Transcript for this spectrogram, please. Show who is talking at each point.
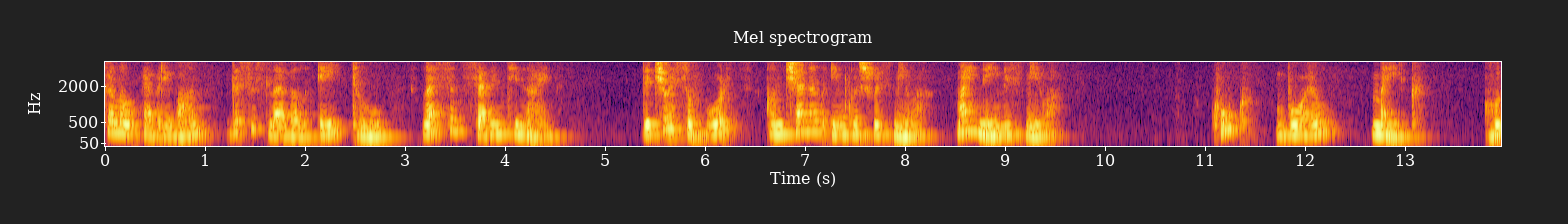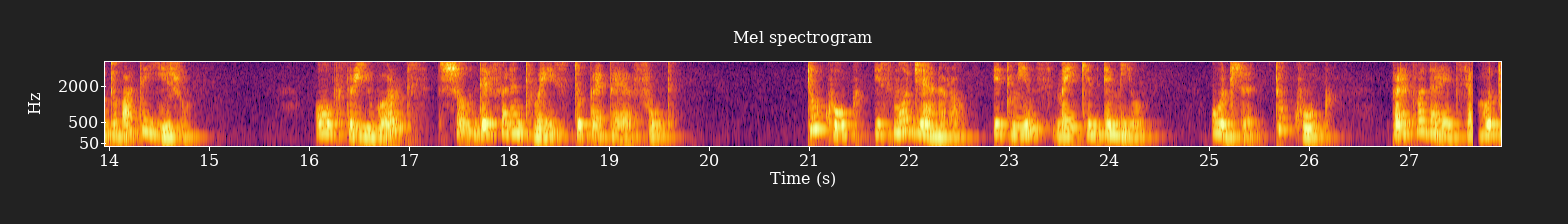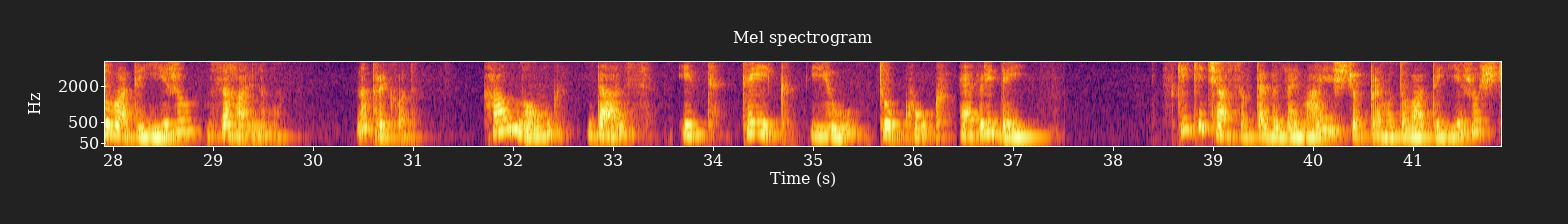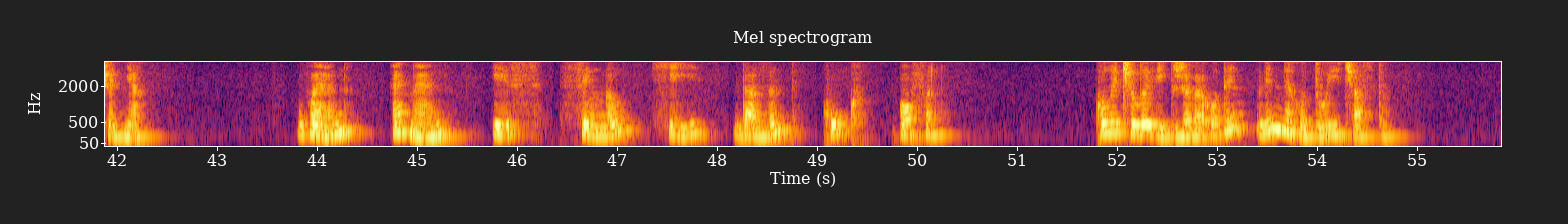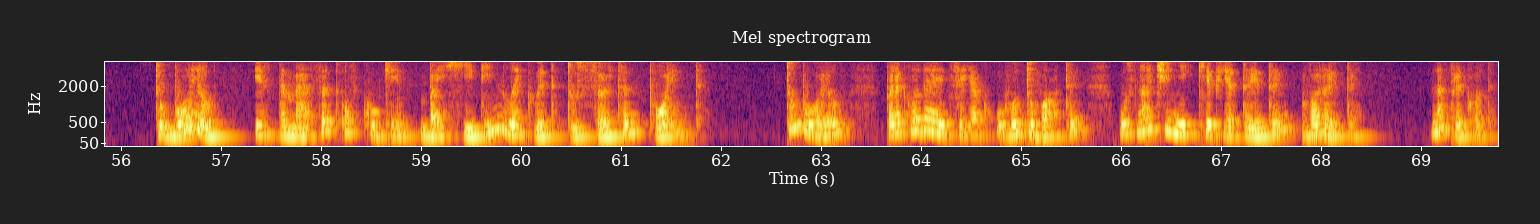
Speaker 1: Hello everyone, this is level A2, lesson 79. The choice of words on channel English with Mila. My name is Mila. Cook, boil, make. Готувати їжу. All three verbs show different ways to prepare food. To cook is more general. It means making a meal. Отже, to cook перекладається готувати їжу в загальному. Наприклад, How long does it take you to cook every day? Скільки часу в тебе займає, щоб приготувати їжу щодня? When a man is single, he doesn't cook often. Коли чоловік живе один, він не готує часто. To boil is the method of cooking by heating liquid to certain point. To boil перекладається як готувати у значенні кип'ятити, варити. Наприклад,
